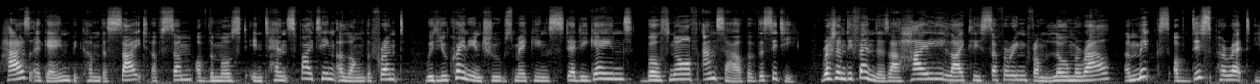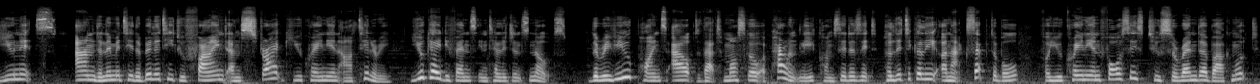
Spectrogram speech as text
has again become the site of some of the most intense fighting along the front, with Ukrainian troops making steady gains both north and south of the city. Russian defenders are highly likely suffering from low morale, a mix of disparate units, and a limited ability to find and strike Ukrainian artillery, UK Defence Intelligence notes. The review points out that Moscow apparently considers it politically unacceptable for Ukrainian forces to surrender Bakhmut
